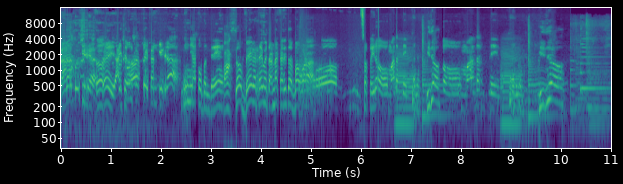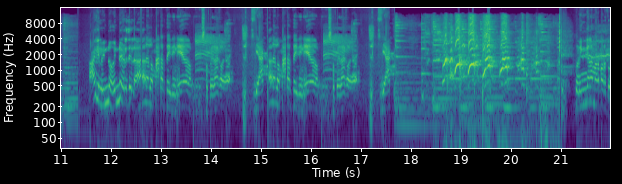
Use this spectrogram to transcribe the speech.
ಗಾಳ ಗೊತ್ತಿದೆ ನೀನ್ ಯಾಕೋ ಬಂದೆ? ಲೋ, ಬೇಗ ಟೈಮ್ ತಂಡ ಅಣ್ಣ ಕರೀತಾರ ಬಾ ಬಾ ಸ್ವಲ್ಪ ಇರೋ ಮಾತಾಡ್ತೀನಿ. ಇದು? ಮಾತಾಡ್ತೀನಿ. ಇದು? ಆಗಿಲ್ಲ ಇನ್ನು ಇನ್ನು ಹೇಳ್ದಿಲ್ಲ. ಮಾತಾಡ್ತಾ ಇದೀನಿ ಸ್ವಲ್ಪ ಇದಾಗ ಯಾಕೆ ನಾನೆಲ್ಲ ಮಾತಾಡ್ತಾ ಇದ್ದೀನಿ? ಸ್ವಲ್ಪ ಇದಾಗ ಯಾಕೆ? ಹಿಂಗೆಲ್ಲ ಮಾಡ್ಬಾರ್ದು.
